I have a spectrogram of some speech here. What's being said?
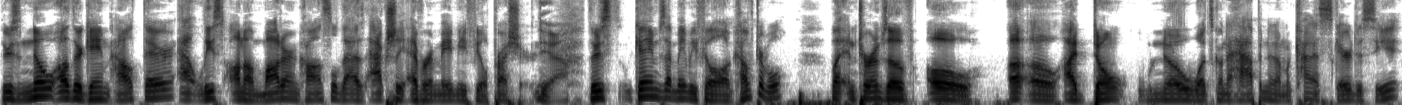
there's no other game out there, at least on a modern console, that has actually ever made me feel pressure. Yeah. There's games that made me feel uncomfortable, but in terms of oh, uh oh, I don't know what's going to happen, and I'm kind of scared to see it.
